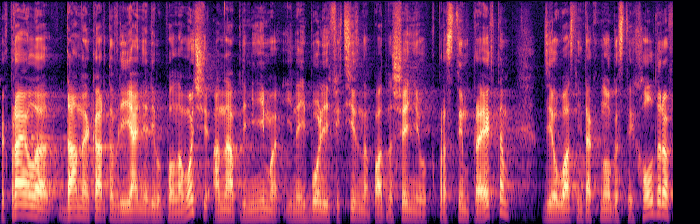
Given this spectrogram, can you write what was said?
Как правило, данная карта влияния либо полномочий, она применима и наиболее эффективна по отношению к простым проектам, где у вас не так много стейкхолдеров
